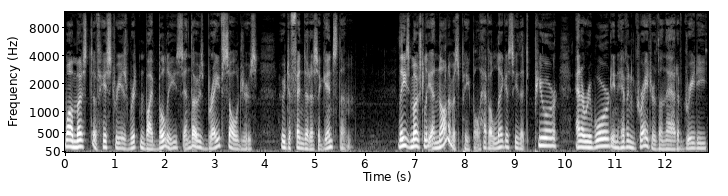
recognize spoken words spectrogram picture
While most of history is written by bullies and those brave soldiers who defended us against them, these mostly anonymous people have a legacy that's pure and a reward in heaven greater than that of greedy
